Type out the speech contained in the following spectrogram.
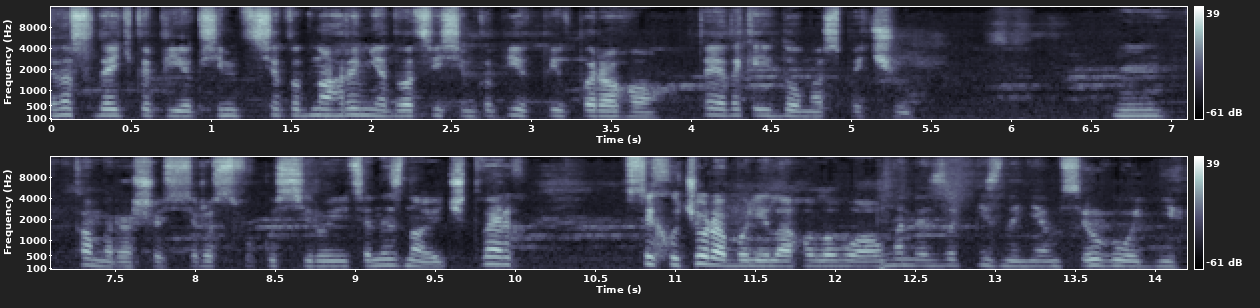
99 копійок, 71 гривня, 28 копійок пів пирога. Та я такий вдома спечу. Камера щось розфокусується, не знаю, четверг. Всіх учора боліла голова, а у мене з запізненням сьогодні.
